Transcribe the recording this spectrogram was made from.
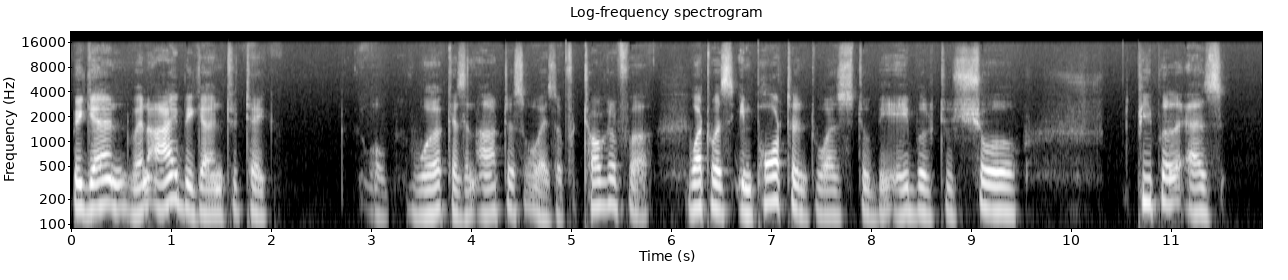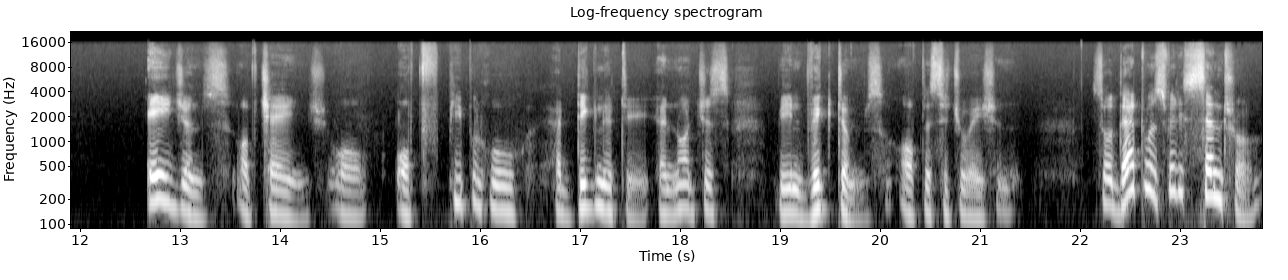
began, when I began to take work as an artist or as a photographer, what was important was to be able to show people as agents of change or of people who had dignity and not just being victims of the situation. So that was very central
